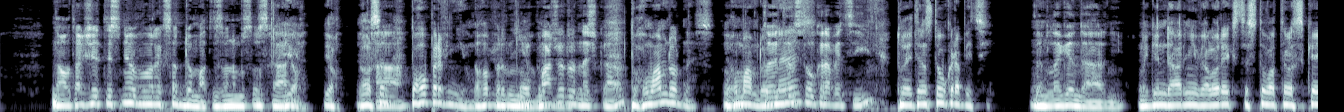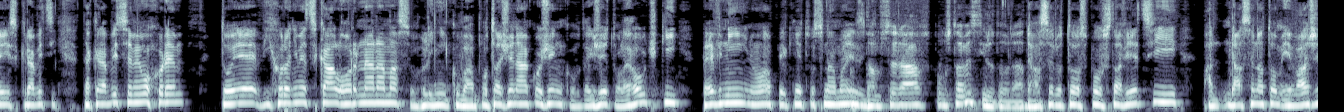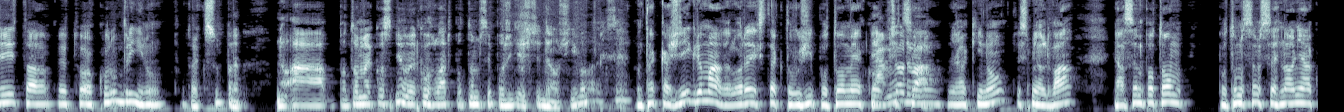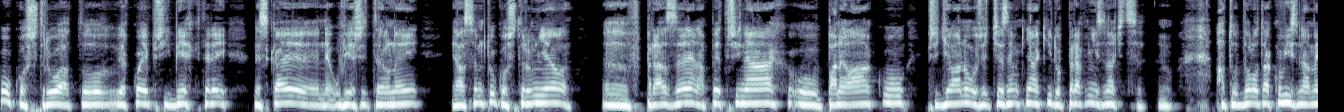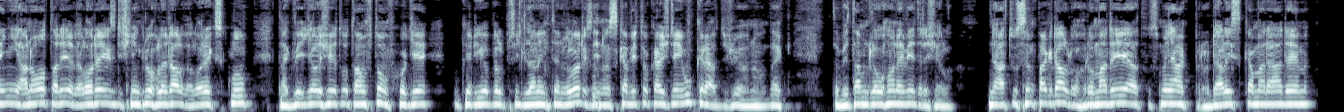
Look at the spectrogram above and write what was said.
No, takže ty jsi měl Valorexa doma, ty jsi ho nemusel schánět. Jo, jo, já jsem A toho prvního. Toho prvního. Toho Máš ho do dneška? Toho mám dodnes. Toho mám to je ten s tou krabicí? To je ten s tou krabicí. Ten legendární. Legendární Velorex cestovatelský s krabicí. Ta krabice mimochodem, to je východoněmecká lorna na maso, hliníková, potažená koženkou, takže je to lehoučký, pevný, no a pěkně to s náma jezdí. Tam se dá spousta věcí do toho dát. Dá se do toho spousta věcí a dá se na tom i vařit a je to jako dobrý, no. Tak super. No a potom jako s něho jako hlad, potom si pořídí ještě další Velorexy? No tak každý, kdo má Velorex, tak touží potom jako... Já měl dva. Nějaký, no, ty jsi měl dva. Já jsem potom Potom jsem sehnal nějakou kostru a to jako je příběh, který dneska je neuvěřitelný. Já jsem tu kostru měl eh, v Praze na Petřinách u paneláku přidělanou řetězem k nějaký dopravní značce. Jo. A to bylo takový znamení, ano, tady je Velorex, když někdo hledal Velorex klub, tak věděl, že je to tam v tom vchodě, u kterého byl přidělaný ten Velorex. Dneska by to každý ukrad, že jo, no, tak to by tam dlouho nevydrželo. No a tu jsem pak dal dohromady a tu jsme nějak prodali s kamarádem.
